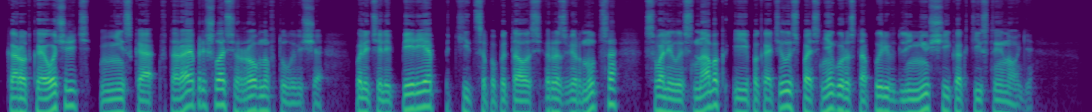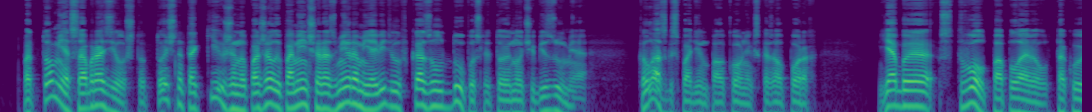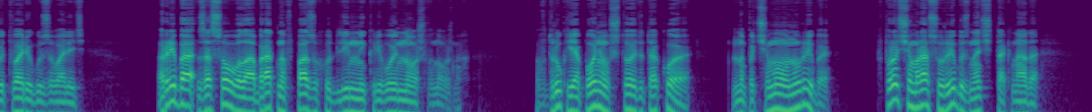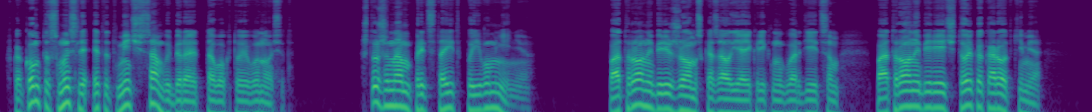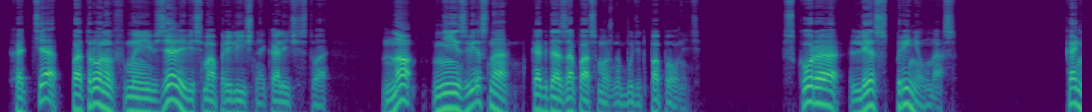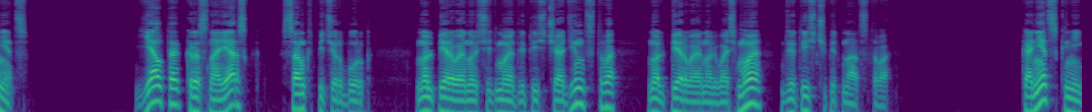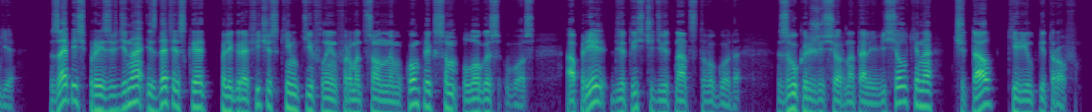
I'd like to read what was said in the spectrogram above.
Короткая очередь, низко, вторая пришлась ровно в туловище. Полетели перья, птица попыталась развернуться — свалилась на бок и покатилась по снегу, растопырив длиннющие когтистые ноги. Потом я сообразил, что точно таких же, но, пожалуй, поменьше размером я видел в Казлду после той ночи безумия. «Класс, господин полковник», — сказал Порох. «Я бы ствол поплавил, такую тварюгу завалить». Рыба засовывала обратно в пазуху длинный кривой нож в ножнах. Вдруг я понял, что это такое. Но почему он у рыбы? Впрочем, раз у рыбы, значит, так надо. В каком-то смысле этот меч сам выбирает того, кто его носит. Что же нам предстоит, по его мнению? «Патроны бережем», — сказал я и крикнул гвардейцам. «Патроны беречь только короткими». Хотя патронов мы и взяли весьма приличное количество, но неизвестно, когда запас можно будет пополнить. Скоро лес принял нас. Конец. Ялта, Красноярск, Санкт-Петербург. 01.07.2011, 01.08.2015. Конец книги. Запись произведена издательско-полиграфическим тифлоинформационным комплексом «Логос ВОЗ». Апрель 2019 года. Звукорежиссер Наталья Веселкина читал Кирилл Петров.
